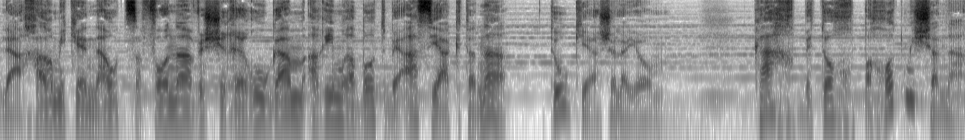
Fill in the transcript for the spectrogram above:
לאחר מכן נעו צפונה ושחררו גם ערים רבות באסיה הקטנה, טורקיה של היום. כך, בתוך פחות משנה,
